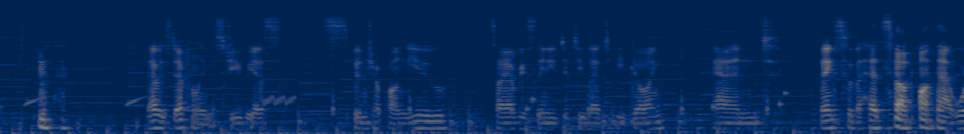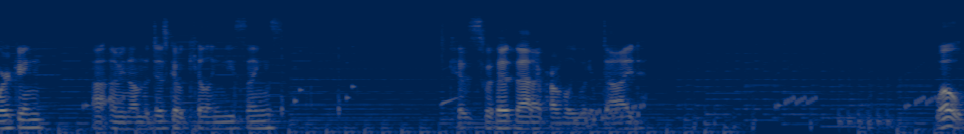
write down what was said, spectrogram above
that was definitely mischievous. Spin jump on you, so I obviously need to do that to keep going and thanks for the heads up on that working. Uh, I mean, on the disco killing these things. Because without that, I probably would have died. Whoa!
